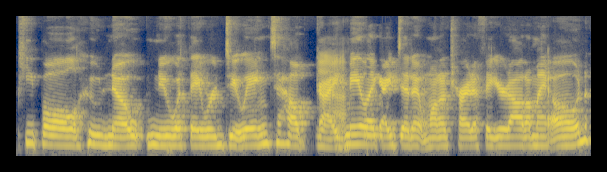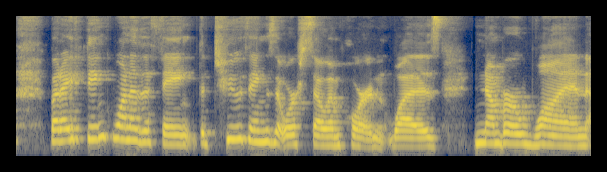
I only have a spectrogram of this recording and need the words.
people who know knew what they were doing to help guide yeah. me. Like I didn't want to try to figure it out on my own, but I think think one of the thing, the two things that were so important was number one,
